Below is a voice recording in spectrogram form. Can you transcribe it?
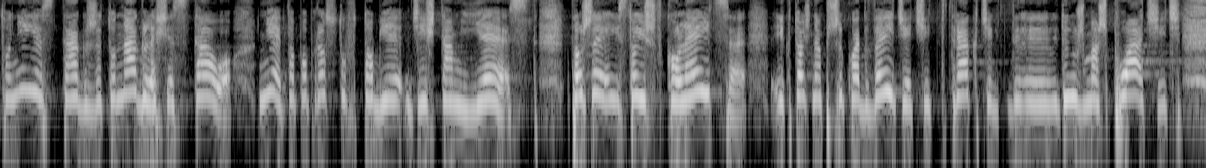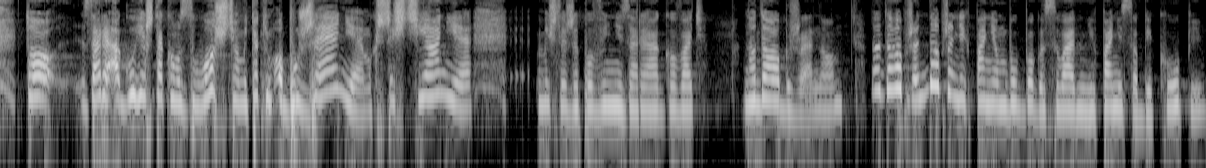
To nie jest tak, że to nagle się stało. Nie, to po prostu w tobie gdzieś tam jest. To, że stoisz w kolejce i ktoś na przykład wejdzie ci w trakcie, gdy, gdy już masz płacić, to zareagujesz taką złością i takim oburzeniem. Chrześcijanie, myślę, że powinni zareagować. No dobrze, no, no dobrze, dobrze, niech Panią Bóg błogosławi, niech Pani sobie kupi.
